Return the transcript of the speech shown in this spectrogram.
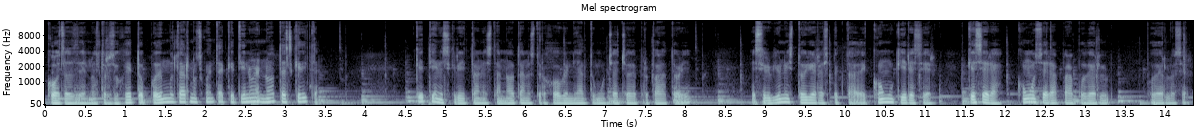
cosas de nuestro sujeto, podemos darnos cuenta que tiene una nota escrita. ¿Qué tiene escrito en esta nota nuestro joven y alto muchacho de preparatoria? Escribió una historia respecto de cómo quiere ser, qué será, cómo será para poder, poderlo ser.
